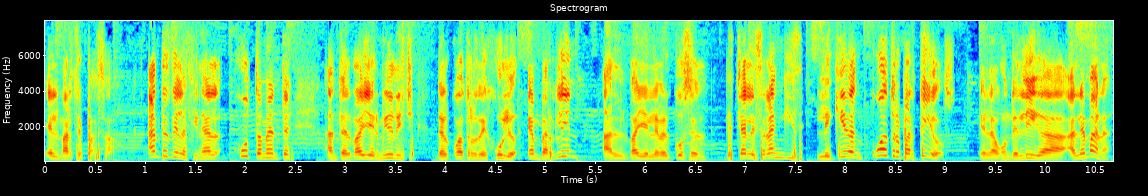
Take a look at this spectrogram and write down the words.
el martes pasado. Antes de la final, justamente ante el Bayern Múnich del 4 de julio en Berlín, al Bayern Leverkusen de Charles Aranguis le quedan cuatro partidos en la Bundesliga alemana,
